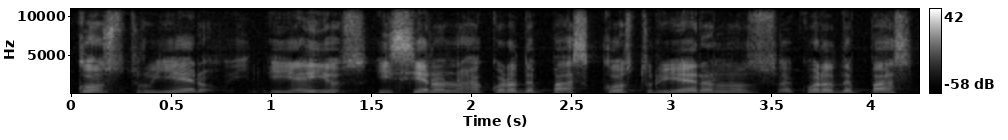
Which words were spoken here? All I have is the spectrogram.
construyeron, y ellos hicieron los acuerdos de paz, construyeron los acuerdos de paz,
